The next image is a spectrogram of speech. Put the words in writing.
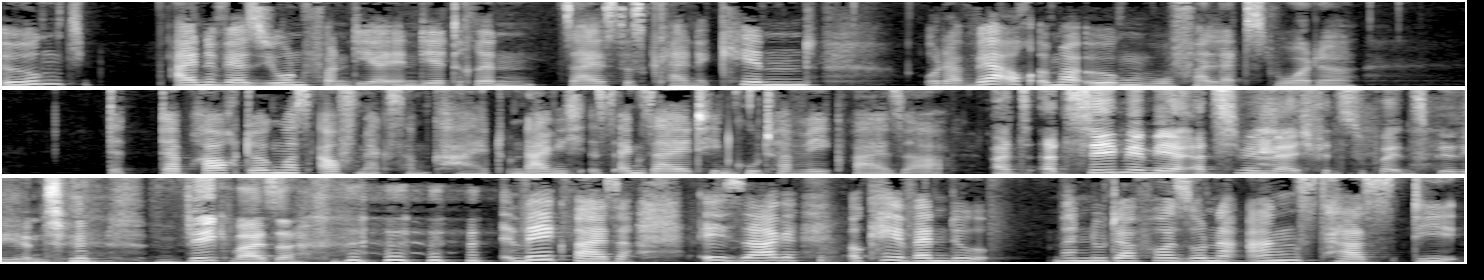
irgendeine Version von dir in dir drin, sei es das kleine Kind oder wer auch immer irgendwo verletzt wurde, da, braucht irgendwas Aufmerksamkeit. Und eigentlich ist Anxiety ein guter Wegweiser. Erzähl mir mehr, erzähl mir mehr. Ich finde es super inspirierend. Wegweiser. Wegweiser. Ich sage, okay, wenn du, wenn du davor so eine Angst hast, die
